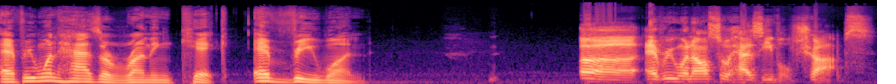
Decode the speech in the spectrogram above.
everyone has a running kick. Everyone, Uh, everyone also has evil chops.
